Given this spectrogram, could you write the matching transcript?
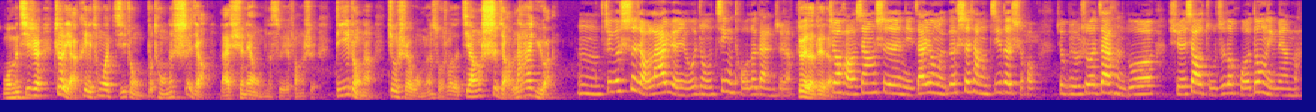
我们其实这里啊可以通过几种不同的视角来训练我们的思维方式。第一种呢，就是我们所说的将视角拉远。嗯，这个视角拉远有一种镜头的感觉，对的，对的。就好像是你在用一个摄像机的时候，就比如说在很多学校组织的活动里面嘛，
